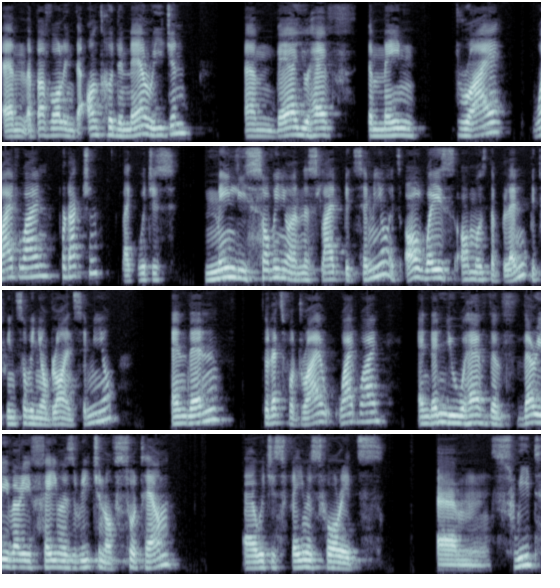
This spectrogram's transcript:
um, above all in the Entre deux Mers region. Um, there you have the main dry white wine production, like which is mainly Sauvignon and a slight bit Semillon. It's always almost a blend between Sauvignon Blanc and Semillon. And then, so that's for dry white wine. And then you have the very, very famous region of Sauternes, uh, which is famous for its um, sweet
